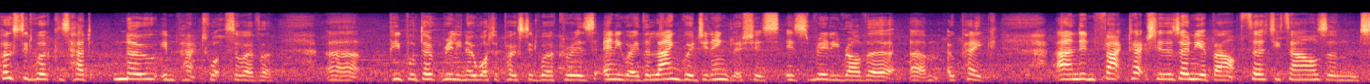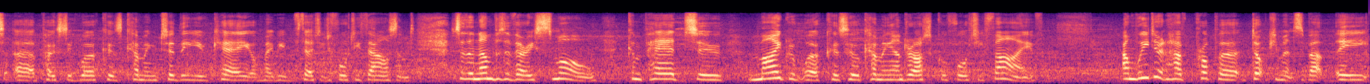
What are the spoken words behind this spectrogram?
Posted workers had no impact whatsoever. Uh, people don't really know what a posted worker is anyway. The language in English is, is really rather um, opaque. And in fact, actually, there's only about 30,000 uh, posted workers coming to the UK, or maybe 30 to 40,000. So the numbers are very small compared to migrant workers who are coming under Article 45. And we don't have proper documents about the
